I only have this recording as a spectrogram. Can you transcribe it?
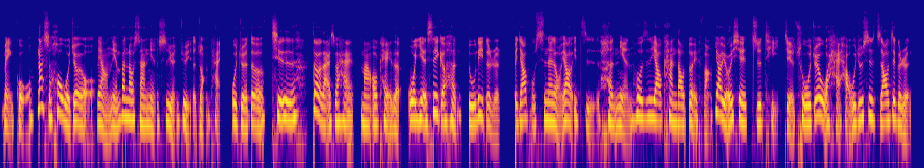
美国，那时候我就有两年半到三年是远距离的状态。我觉得其实对我来说还蛮 OK 的。我也是一个很独立的人。比较不是那种要一直很黏，或者是要看到对方，要有一些肢体接触。我觉得我还好，我就是只要这个人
